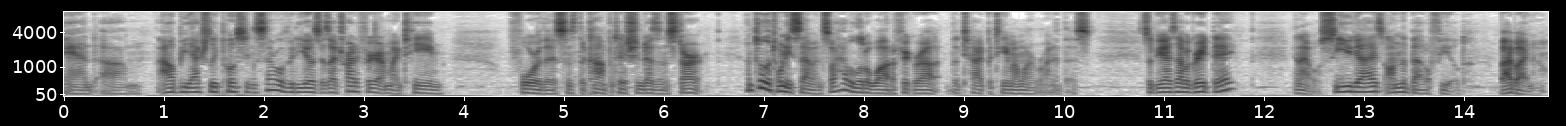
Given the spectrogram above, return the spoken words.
And um, I'll be actually posting several videos as I try to figure out my team for this since the competition doesn't start until the 27th. So I have a little while to figure out the type of team I want to run at this. So if you guys have a great day, and I will see you guys on the battlefield. Bye bye now.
